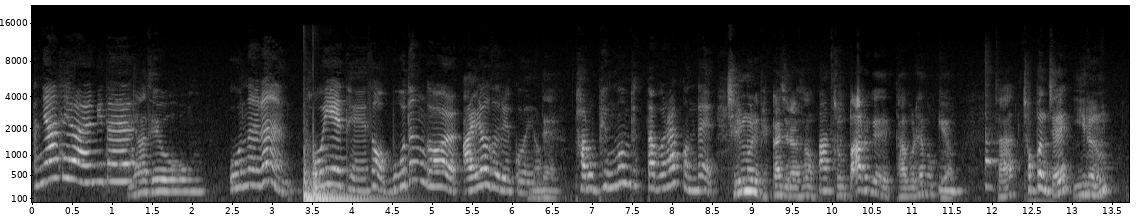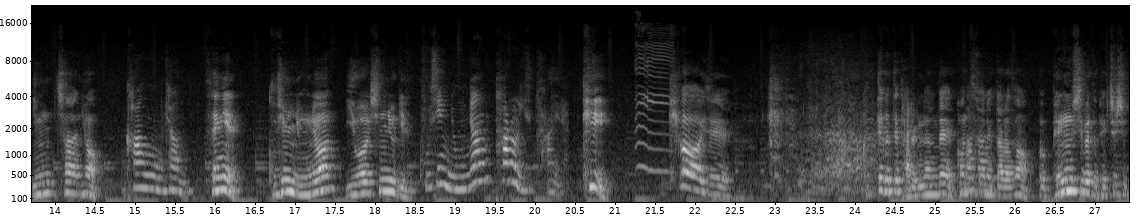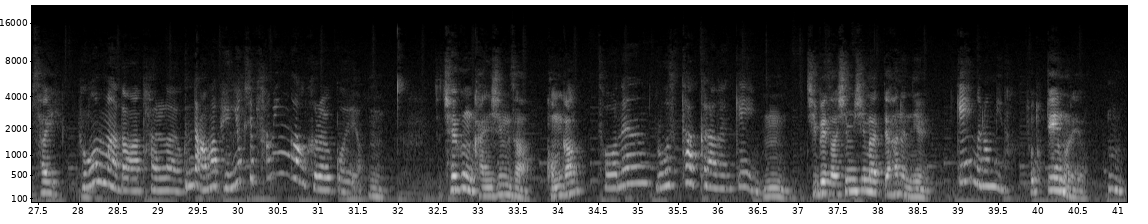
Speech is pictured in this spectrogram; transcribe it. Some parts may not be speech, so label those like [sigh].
안녕하세요, 알미들. 안녕하세요. 오늘은 저희에 대해서 모든 걸 알려드릴 거예요. 네. 바로 백문백답을 할 건데 질문이 100가지라서 맞아. 좀 빠르게 답을 해볼게요. 음, 자, 첫 번째 이름 임찬혁 강현 생일 96년 2월 16일 96년 8월 24일 키 키가 이제 그때 그때 다르긴 한데 컨디션에 맞아. 따라서 160에서 170 사이. 병원마다 달라요. 근데 아마 163인가 그럴 거예요. 음. 자, 최근 관심사 건강. 저는 로스타크라는 게임 음. 집에서 심심할 때 하는 일. 게임을 합니다. 저도 게임을 해요. 음.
